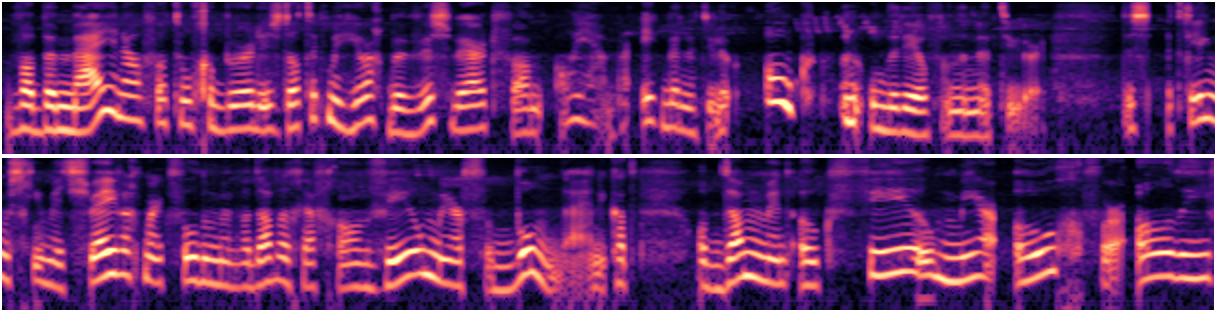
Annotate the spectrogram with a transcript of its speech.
wat bij mij in elk geval toen gebeurde, is dat ik me heel erg bewust werd van: oh ja, maar ik ben natuurlijk ook een onderdeel van de natuur. Dus het klinkt misschien een beetje zweverig, maar ik voelde me wat dat betreft gewoon veel meer verbonden. En ik had op dat moment ook veel meer oog voor al die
